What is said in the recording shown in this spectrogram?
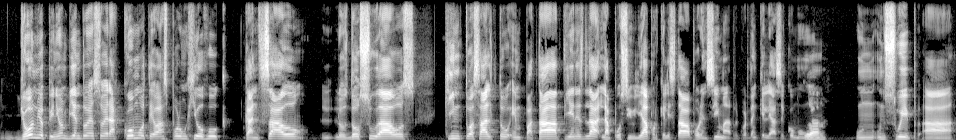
Yo, en mi opinión, viendo eso, era cómo te vas por un heel hook cansado, los dos sudados, quinto asalto, empatada, tienes la, la posibilidad, porque él estaba por encima. Recuerden que le hace como un, un, sweep a,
